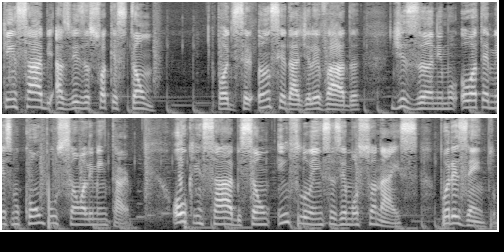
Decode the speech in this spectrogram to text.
Quem sabe, às vezes a sua questão pode ser ansiedade elevada, desânimo ou até mesmo compulsão alimentar. Ou quem sabe são influências emocionais. Por exemplo,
